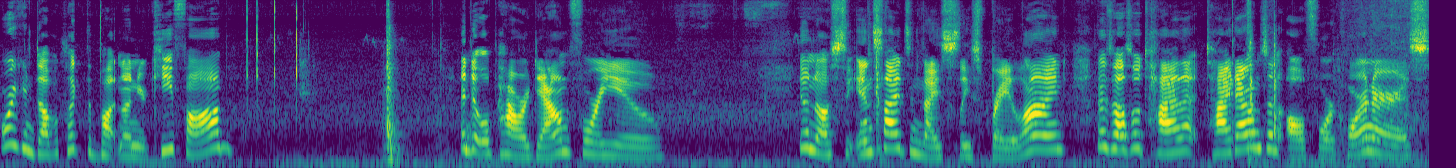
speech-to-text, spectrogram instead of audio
or you can double click the button on your key fob, and it will power down for you. You'll notice the inside's nicely spray lined. There's also tie, tie downs in all four corners.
